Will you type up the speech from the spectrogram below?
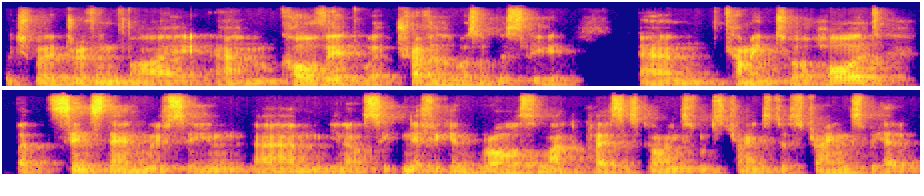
which were driven by um, COVID, where travel was obviously um, coming to a halt. But since then, we've seen um, you know significant growth. Marketplace is going from strength to strength. We had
